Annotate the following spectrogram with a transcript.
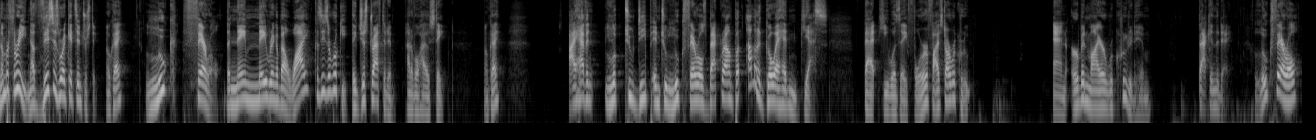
Number three. Now, this is where it gets interesting, okay? Luke Farrell. The name may ring a bell. Why? Because he's a rookie. They just drafted him out of Ohio State. Okay? I haven't looked too deep into Luke Farrell's background, but I'm going to go ahead and guess. that he was a four or five star recruit and Urban Meyer recruited him back in the day. Luke Farrell,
